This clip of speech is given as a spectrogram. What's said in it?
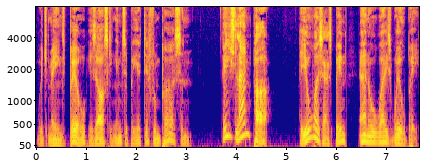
which means Bill is asking him to be a different person. He's Lamper. He always has been and always will be.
